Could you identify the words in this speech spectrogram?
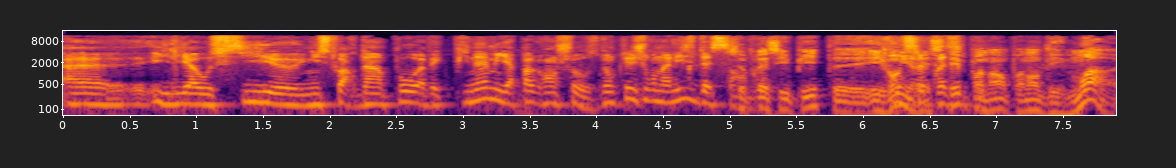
Euh, il y a aussi euh, une histoire d'impôt avec Pinet, mais il n'y a pas grand-chose. Donc les journalistes descendent. Se précipitent. ils vont y rester pendant pendant des mois.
